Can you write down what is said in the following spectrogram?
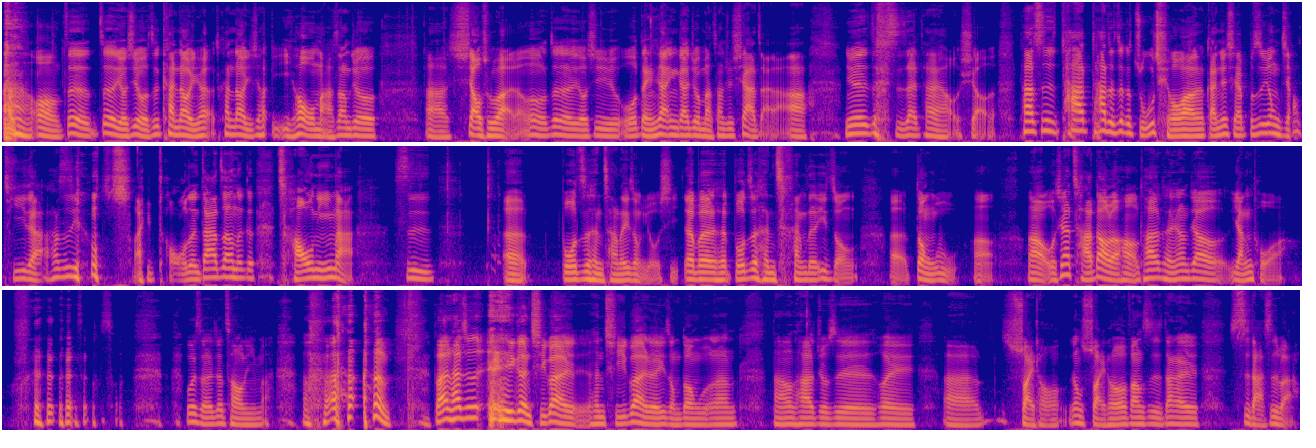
哦，这这个游戏我是看到以后看到以后以后我马上就啊笑出来了。哦，这个游戏我等一下应该就马上去下载了啊，因为这实在太好笑了。他是他他的这个足球啊，感觉起来不是用脚踢的，他是 用甩头的。大家知道那个草泥马是呃。脖子很长的一种游戏，呃，不，脖子很长的一种呃动物啊啊！我现在查到了哈，它好像叫羊驼啊，为什么叫草泥马？反正它就是 一个很奇怪、很奇怪的一种动物，然后然后它就是会呃甩头，用甩头的方式，大概四打四吧，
